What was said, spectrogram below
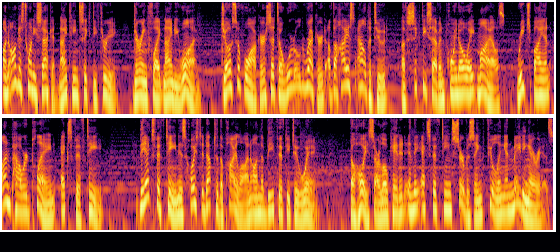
On August 22, 1963, during Flight 91, Joseph Walker sets a world record of the highest altitude of 67.08 miles reached by an unpowered plane X 15. The X 15 is hoisted up to the pylon on the B 52 wing. The hoists are located in the X 15 servicing, fueling, and mating areas.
